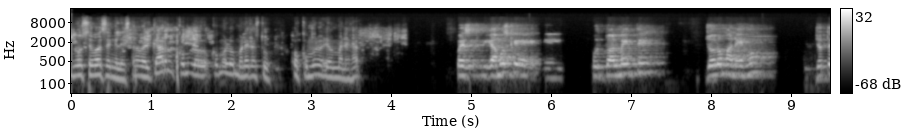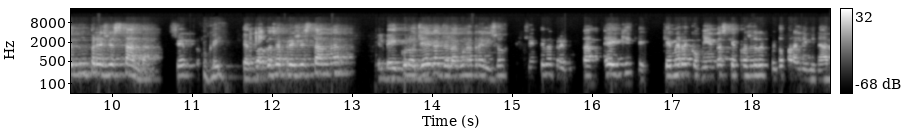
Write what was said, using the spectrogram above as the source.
¿No se basa en el estado del carro? ¿Cómo lo, cómo lo manejas tú? ¿O cómo lo deberíamos manejar? Pues digamos que eh, puntualmente yo lo manejo yo tengo un precio estándar, ¿cierto? Okay. De acuerdo a ese precio estándar, el vehículo llega, yo le hago una revisión, el cliente me pregunta, hey, ¿qué, qué me recomiendas? ¿Qué proceso recomiendo para eliminar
